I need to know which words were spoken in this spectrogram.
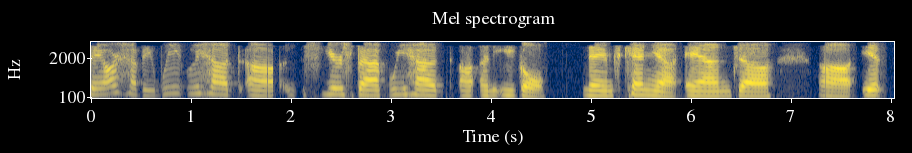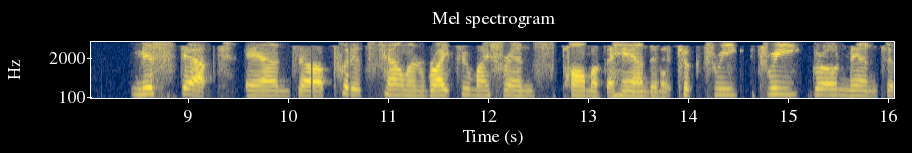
they are heavy. We we had uh, years back. We had uh, an eagle named Kenya, and uh, uh, it misstepped and uh, put its talon right through my friend's palm of the hand, and it took three three grown men to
